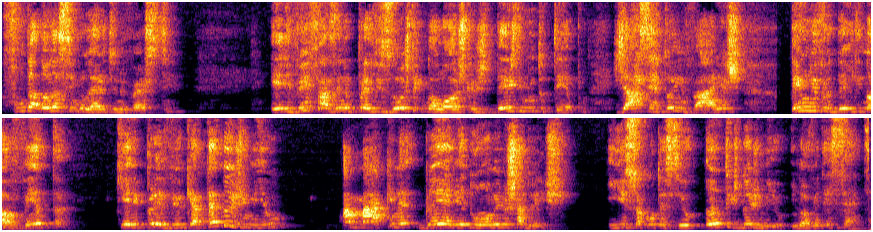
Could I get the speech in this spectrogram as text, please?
fundador da Singularity University. Ele vem fazendo previsões tecnológicas desde muito tempo, já acertou em várias. Tem um livro dele de 90 que ele previu que até 2000 a máquina ganharia do homem no xadrez. E isso aconteceu antes de 2000, em 97.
